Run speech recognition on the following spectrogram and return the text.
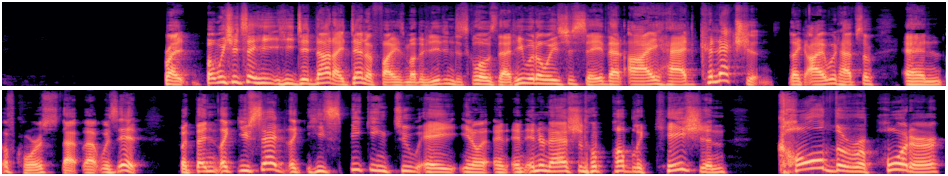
right? But we should say he he did not identify his mother. He didn't disclose that. He would always just say that I had connections. Like I would have some, and of course that that was it. But then, like you said, like he's speaking to a you know an, an international publication called the reporter,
